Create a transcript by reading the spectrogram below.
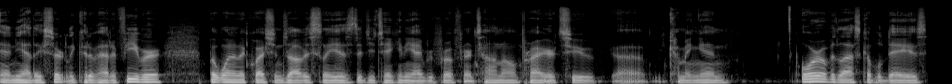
And yeah they certainly could have had a fever. But one of the questions obviously is did you take any ibuprofen or tylenol prior to uh, coming in? Or over the last couple days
